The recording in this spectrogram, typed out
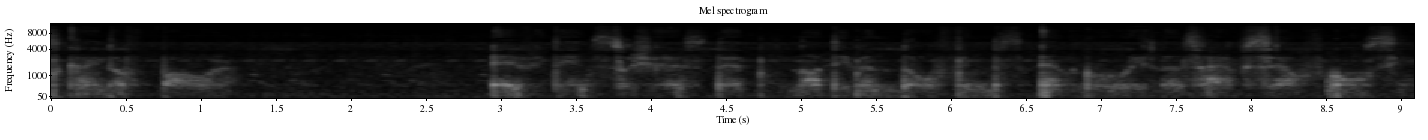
this kind of power. Evidence suggests that not even dolphins and gorillas have self-conscience.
